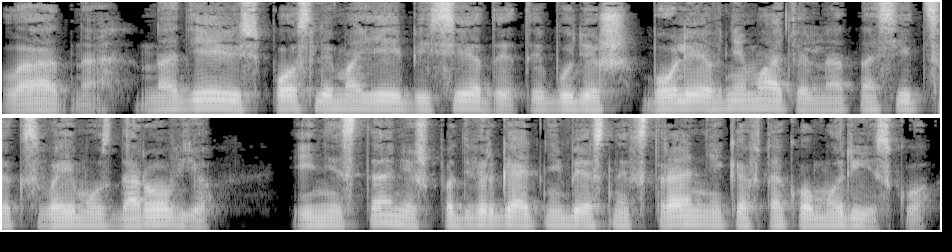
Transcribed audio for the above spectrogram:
Ладно, надеюсь, после моей беседы ты будешь более внимательно относиться к своему здоровью и не станешь подвергать небесных странников такому риску.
